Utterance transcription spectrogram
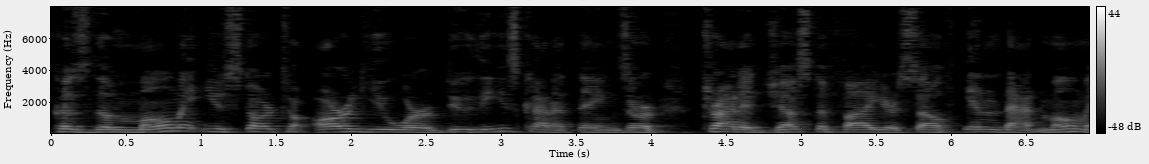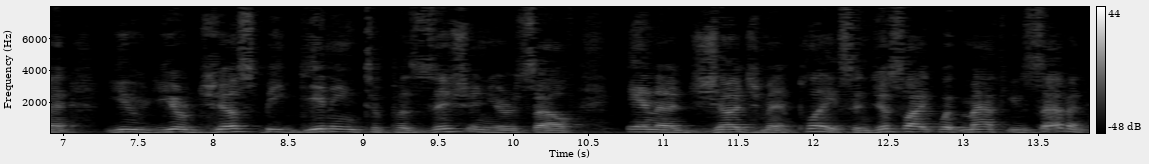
Because the moment you start to argue or do these kind of things or try to justify yourself in that moment, you, you're just beginning to position yourself in a judgment place. And just like with Matthew 7,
